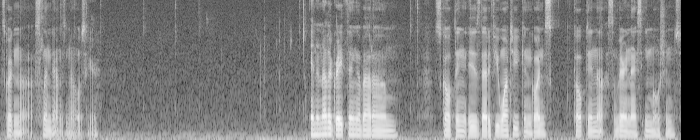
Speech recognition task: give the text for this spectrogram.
Let's go ahead and uh, slim down his nose here. And another great thing about um, sculpting is that if you want to, you can go ahead and sculpt in uh, some very nice emotions.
